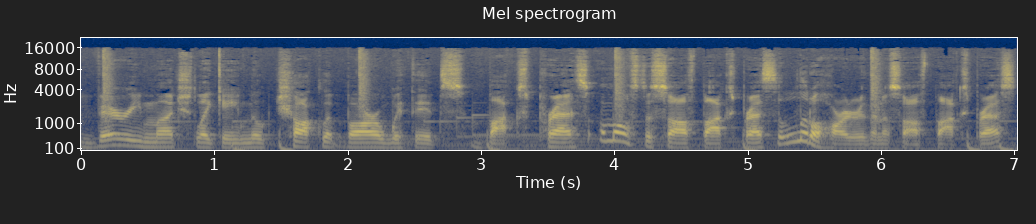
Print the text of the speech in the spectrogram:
Very much like a milk chocolate bar with its box press, almost a soft box press, a little harder than a soft box press,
